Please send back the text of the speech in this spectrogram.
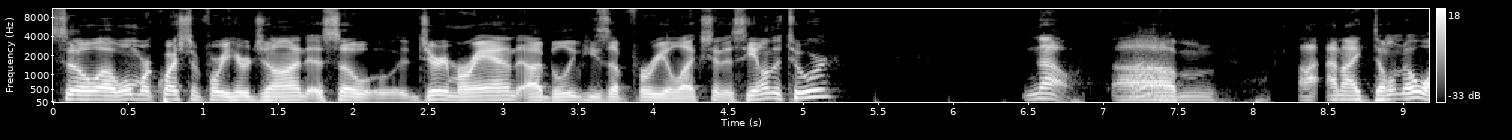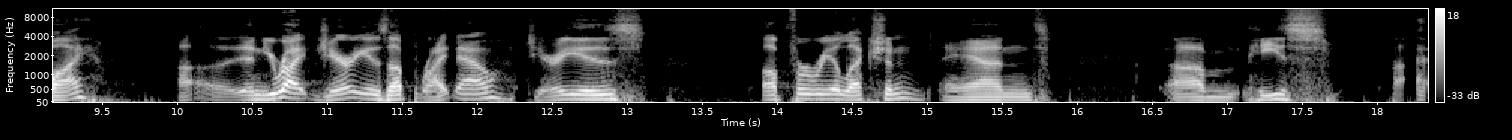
So, uh, one more question for you here, John. So, Jerry Moran, I believe he's up for reelection. Is he on the tour? No, um, I, and I don't know why. Uh, and you're right, Jerry is up right now. Jerry is up for reelection, and um, he's. I,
